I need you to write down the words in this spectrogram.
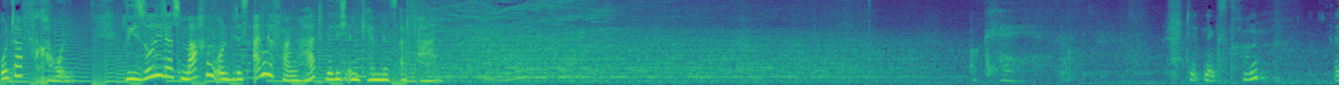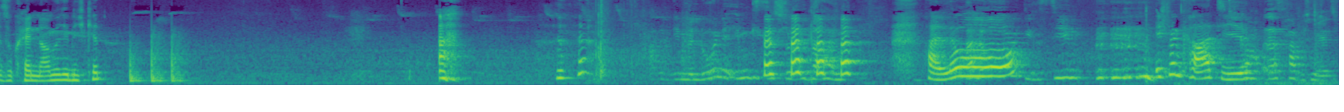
unter Frauen. Wieso sie das machen und wie das angefangen hat, will ich in Chemnitz erfahren. Okay. Steht nichts dran. Also kein Name, den ich kenne. Ah. Die Melone im Gesicht schon überhand. Hallo. Hallo, Christine. Ich bin Kati. Komm, das habe ich mir jetzt.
